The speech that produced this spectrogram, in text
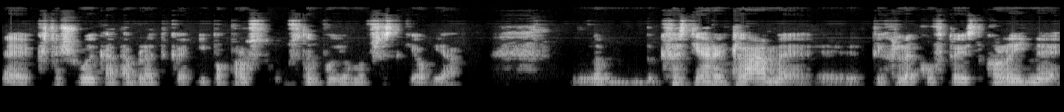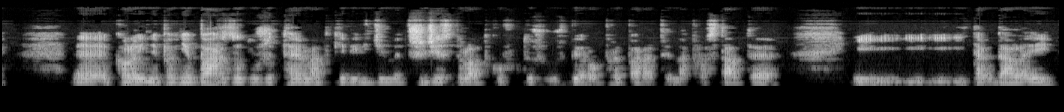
e, ktoś łyka tabletkę i po prostu ustępują mu wszystkie objawy. No, kwestia reklamy e, tych leków to jest kolejny, e, kolejny pewnie bardzo duży temat, kiedy widzimy 30-latków, którzy już biorą preparaty na prostatę i, i, i tak dalej.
